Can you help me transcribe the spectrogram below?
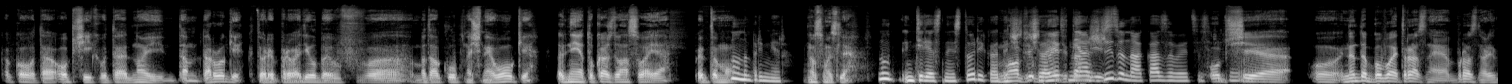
какого-то общей какой-то одной там дороги, которая проводил бы в э, мотоклуб «Ночные волки». Нет, у каждого она своя. Поэтому, Ну, например. ну, в смысле, Ну, интересная история, когда Ну, человек есть неожиданно оказывается... среди вас. общее... о, Иногда бывает разное, разное.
